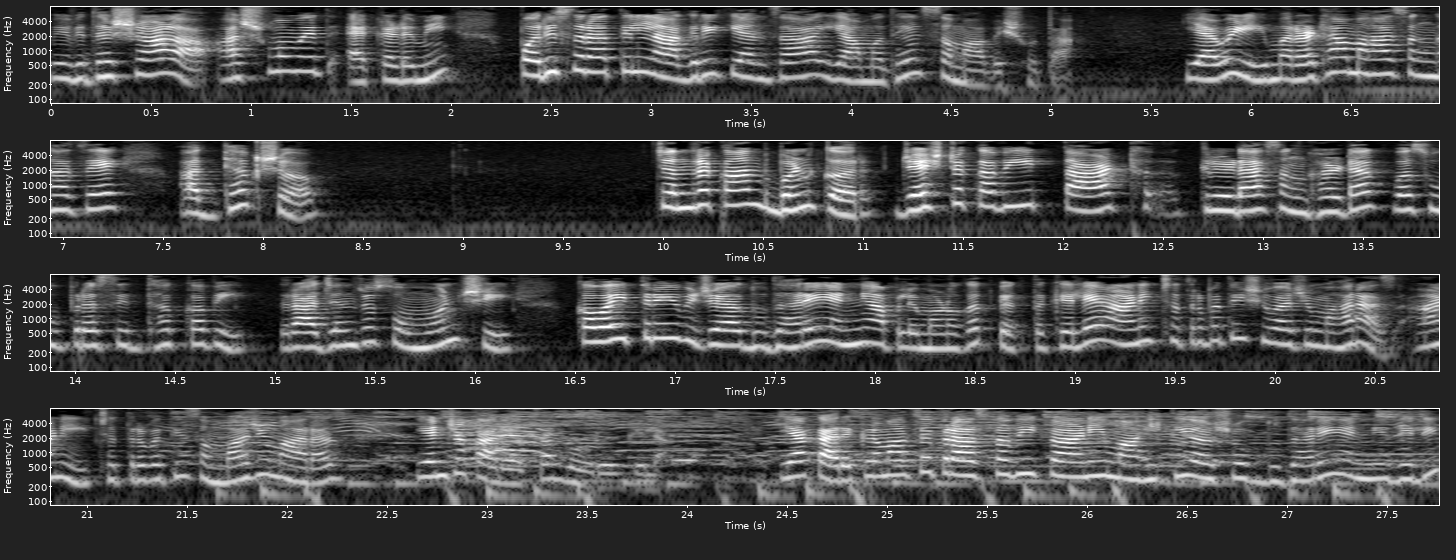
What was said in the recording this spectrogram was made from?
विविध शाळा अश्वमेध अकॅडमी परिसरातील नागरिक यांचा यामध्ये समावेश होता. यावेळी मराठा महासंघाचे अध्यक्ष चंद्रकांत बणकर ज्येष्ठ कवी ताठ क्रीडा संघटक व सुप्रसिद्ध कवी राजेंद्र सोमवंशी कवयित्री विजया दुधारे यांनी आपले मनोगत व्यक्त केले आणि छत्रपती शिवाजी महाराज आणि छत्रपती संभाजी महाराज यांच्या कार्याचा गौरव केला. या कार्यक्रमाचे प्रास्ताविक आणि माहिती अशोक दुधारे यांनी दिली.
